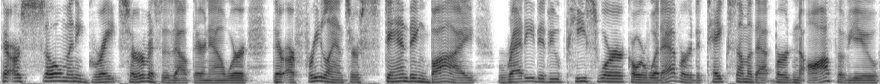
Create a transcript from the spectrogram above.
There are so many great services out there now where there are freelancers standing by ready to do piecework or whatever to take some of that burden off of you.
